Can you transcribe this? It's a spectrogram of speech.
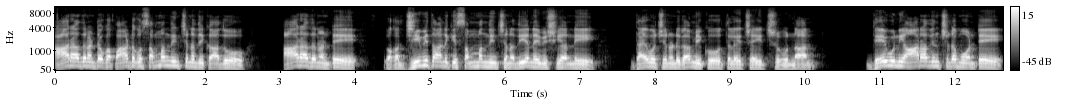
ఆరాధన అంటే ఒక పాటకు సంబంధించినది కాదు. ఆరాధన అంటే ఒక జీవితానికి సంబంధించినది అనే విషయాన్ని దైవచనుడిగా మీకు తెలియచేయచ్చు ఉన్నాను. దేవుని ఆరాధించడము అంటే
